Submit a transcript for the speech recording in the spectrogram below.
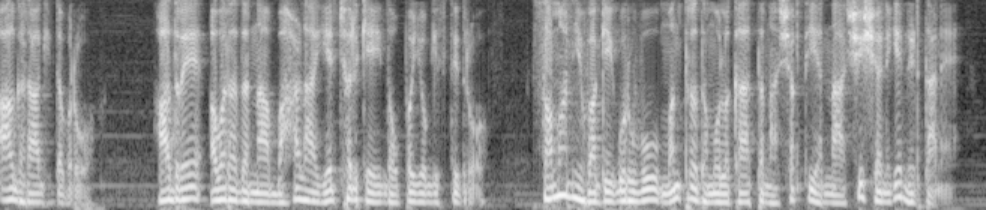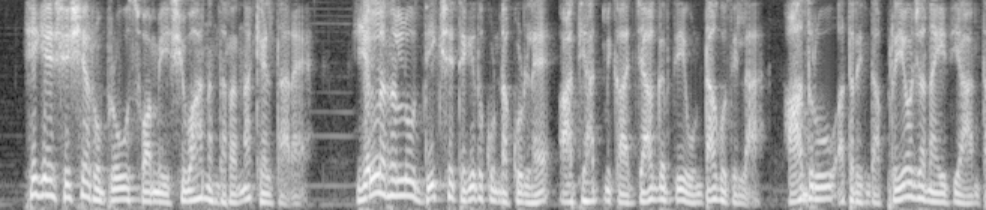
ಆಗರಾಗಿದ್ದವರು. ಆದರೆ ಅವರದನ್ನು ಬಹಳ ಎಚ್ಚರಿಕೆಯಿಂದ ಉಪಯೋಗಿಸ್ತಿದ್ರು. ಸಾಮಾನ್ಯವಾಗಿ ಗುರುವು ಮಂತ್ರದ ಮೂಲಕ ತನ್ನ ಶಕ್ತಿಯನ್ನ ಶಿಷ್ಯನಿಗೆ ನೀಡ್ತಾನೆ. ಹೀಗೆ ಶಿಷ್ಯರೊಬ್ಬರು ಸ್ವಾಮಿ ಶಿವಾನಂದರನ್ನ ಕೇಳ್ತಾರೆ. ಎಲ್ಲರಲ್ಲೂ ದೀಕ್ಷೆ ತೆಗೆದುಕೊಂಡ ಕೂಡಲೇ ಆಧ್ಯಾತ್ಮಿಕ ಜಾಗೃತಿ ಉಂಟಾಗೋದಿಲ್ಲ ಆದರೂ ಅದರಿಂದ ಪ್ರಯೋಜನ ಇದೆಯಾ ಅಂತ.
